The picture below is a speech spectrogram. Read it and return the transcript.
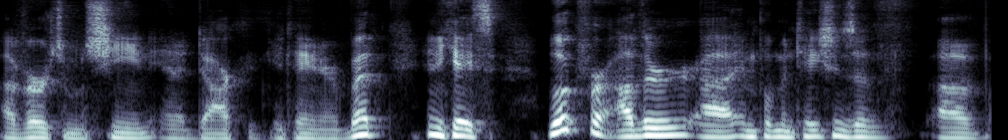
uh, virtual machine in a Docker container. But in any case, look for other uh, implementations of, of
